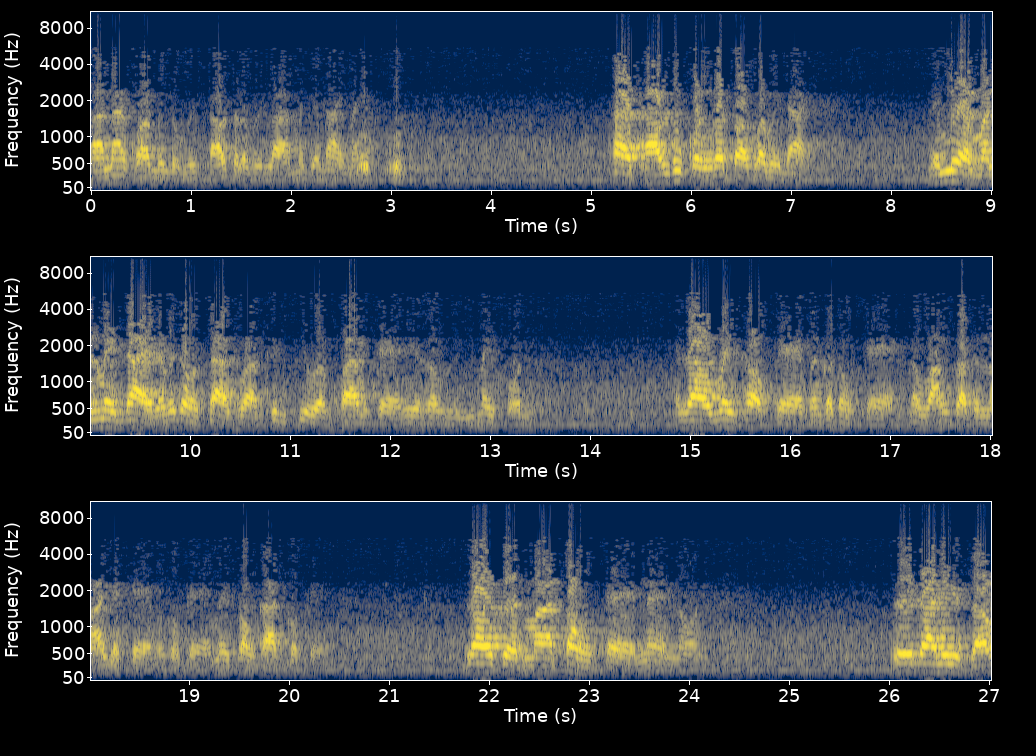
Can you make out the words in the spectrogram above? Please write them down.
ฐานะความเป็นหนุ่มเป็นสาวตลอดเวลามันจะได้ไหม ถ้าถามทุกคนก็ตอบว่าไม่ได้ในเมื่อมันไม่ได้เราก็ต้องทราบว่าขึ้นชื่อว่าความแก่นี่เราหนีไม่พ้นเราไม่ชอบแก่มันก็ต้องแก่เราหวังปรารถนาจะแก่มันก็แก่ ไม่ต้องการก็แก่ เราเกิดมาต้องแก่แน่นอนโดยการที่สอง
